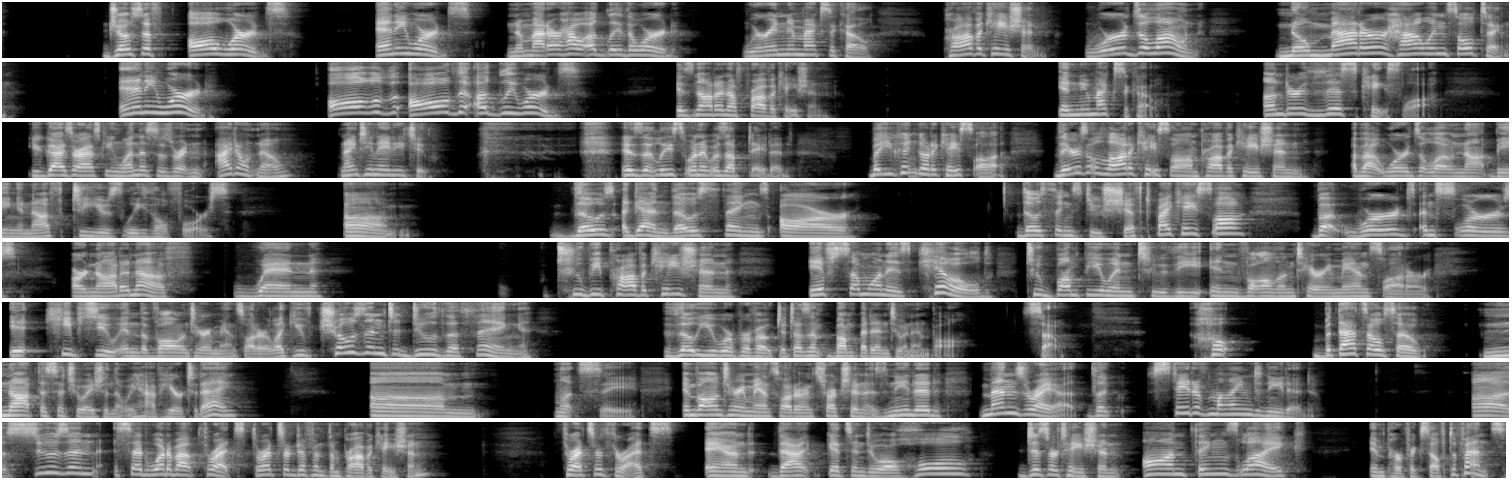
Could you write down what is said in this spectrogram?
Joseph, all words, any words, no matter how ugly the word, we're in New Mexico. Provocation, words alone, no matter how insulting, any word, all the, all the ugly words is not enough provocation. In New Mexico, under this case law. You guys are asking when this was written. I don't know. 1982 is at least when it was updated. But you can go to case law. There's a lot of case law on provocation about words alone not being enough to use lethal force. Um those again, those things are those things do shift by case law, but words and slurs are not enough when to be provocation if someone is killed to bump you into the involuntary manslaughter. It keeps you in the voluntary manslaughter. Like you've chosen to do the thing though you were provoked. It doesn't bump it into an invol. So ho- but that's also not the situation that we have here today um let's see involuntary manslaughter instruction is needed mens rea the state of mind needed uh, Susan said, What about threats? Threats are different than provocation. Threats are threats. And that gets into a whole dissertation on things like imperfect self defense.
